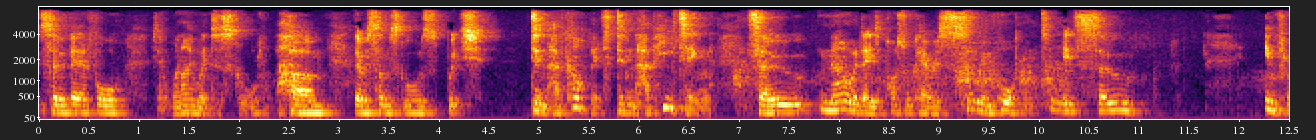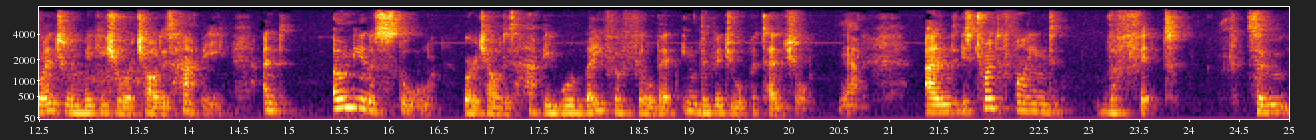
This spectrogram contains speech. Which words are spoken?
so therefore, you know, when I went to school, um, there were some schools which didn't have carpets, didn't have heating. So nowadays, pastoral care is so important. Mm. It's so influential in making sure a child is happy. And only in a school where a child is happy will they fulfill their individual potential. Yeah. And it's trying to find the fit. So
